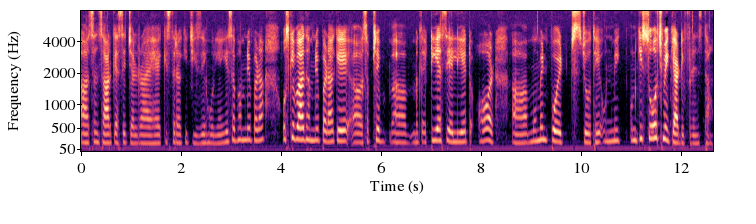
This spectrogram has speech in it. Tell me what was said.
संसार कैसे चल रहा है किस तरह की चीज़ें हो रही हैं ये सब हमने पढ़ा। उसके बाद हमने पढ़ा कि सबसे आ, मतलब टी एस एलियट और मोमेंट पोइट्स जो थे उनमें उनकी सोच में क्या डिफरेंस था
